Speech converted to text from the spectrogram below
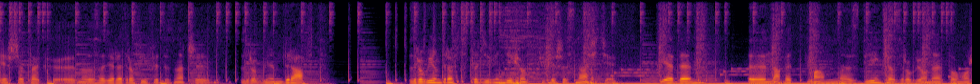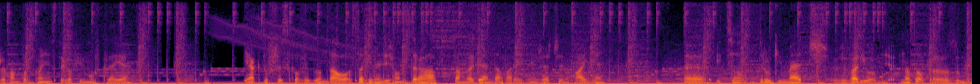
jeszcze tak e, na zasadzie retro FIFA, to znaczy zrobiłem draft. Zrobiłem draft 190 w FIFA 16. Jeden, e, nawet mam zdjęcia zrobione, to może wam pod koniec tego filmu wkleję. Jak to wszystko wyglądało, 190 draft, tam legenda, parę innych rzeczy, no fajnie. E, I co? Drugi mecz wywaliło mnie. No dobra, rozumiem.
